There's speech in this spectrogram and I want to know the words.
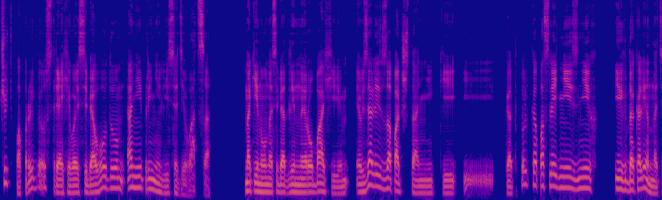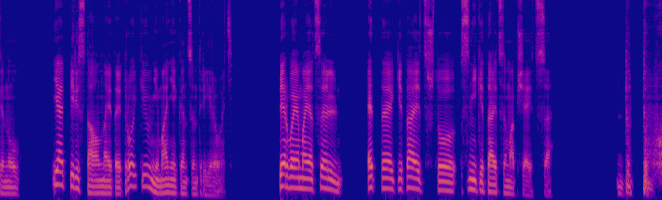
Чуть попрыгав, стряхивая себя воду, они принялись одеваться. Накинул на себя длинные рубахи, взялись за подштанники и, как только последний из них их до колен натянул, я перестал на этой тройке внимание концентрировать. Первая моя цель — это китаец, что с некитайцем общается. Ду-дух!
